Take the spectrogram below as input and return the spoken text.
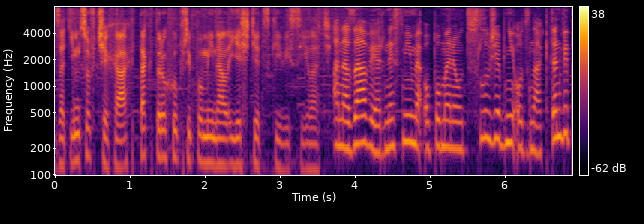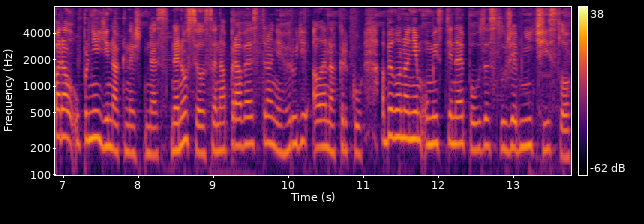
zatímco v Čechách tak trochu připomínal ještěcký vysílač. A na závěr nesmíme opomenout služební odznak. Ten vypadal úplně jinak než dnes. Nenosil se na pravé straně hrudi, ale na krku a bylo na něm umístěné pouze služební číslo.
